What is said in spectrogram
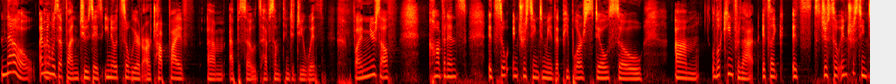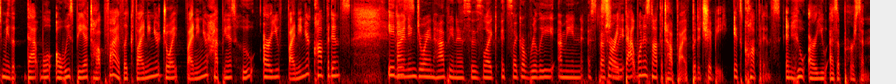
no, I mean, was it fun? Tuesdays, you know, it's so weird. Our top five um, episodes have something to do with finding yourself, confidence. It's so interesting to me that people are still so um, looking for that. It's like, it's just so interesting to me that that will always be a top five, like finding your joy, finding your happiness. Who are you? Finding your confidence. It is- Finding joy and happiness is like, it's like a really, I mean, especially. Sorry, that one is not the top five, but it should be. It's confidence and who are you as a person.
